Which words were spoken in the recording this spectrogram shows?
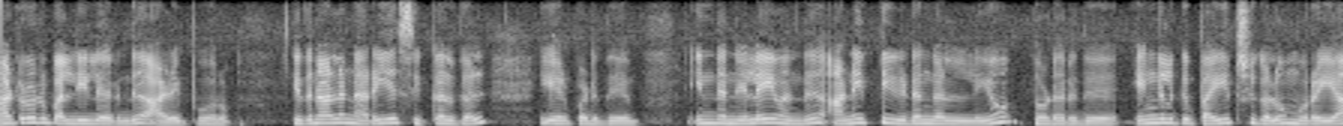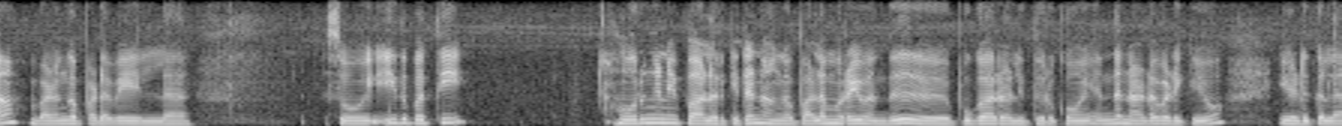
மற்றொரு பள்ளியிலேருந்து அழைப்பு வரும். இதனால் நிறைய சிக்கல்கள் ஏற்படுது. இந்த நிலை வந்து அனைத்து இடங்கள்லையும் தொடருது. எங்களுக்கு பயிற்சிகளும் முறையாக வழங்கப்படவே இல்லை. ஸோ இது பற்றி ஒருங்கிணைப்பாளர்கிட்ட நாங்கள் பலமுறை வந்து புகார் அளித்திருக்கோம். எந்த நடவடிக்கையும் எடுக்கலை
